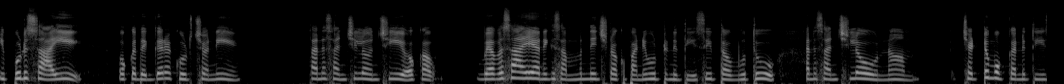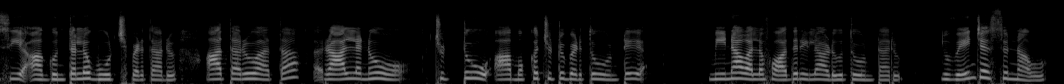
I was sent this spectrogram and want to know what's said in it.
ఇప్పుడు సాయి ఒక దగ్గర కూర్చొని తన సంచిలోంచి ఒక వ్యవసాయానికి సంబంధించిన ఒక పనిముట్టుని తీసి తవ్వుతూ తన సంచిలో ఉన్న చెట్టు మొక్కను తీసి ఆ గుంతలో బూడ్చి పెడతారు. ఆ తరువాత రాళ్ళను చుట్టూ ఆ మొక్క చుట్టూ పెడుతూ ఉంటే మీనా వాళ్ళ ఫాదర్ ఇలా అడుగుతూ ఉంటారు. నువ్వేం చేస్తున్నావు?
